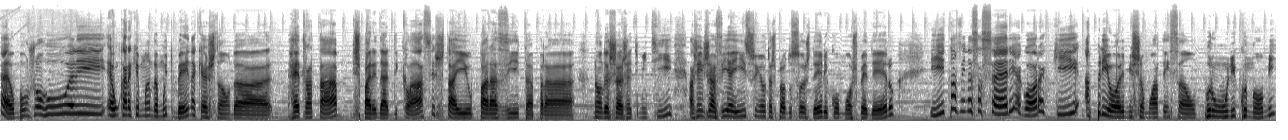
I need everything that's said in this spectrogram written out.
É, o Bong Joon-ho, ele é um cara que manda muito bem na questão da retratar disparidade de classes. Tá aí o Parasita para não deixar a gente mentir. A gente já via isso em outras produções dele, como O Hospedeiro. E tá vindo essa série agora que a priori me chamou a atenção por um único nome.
